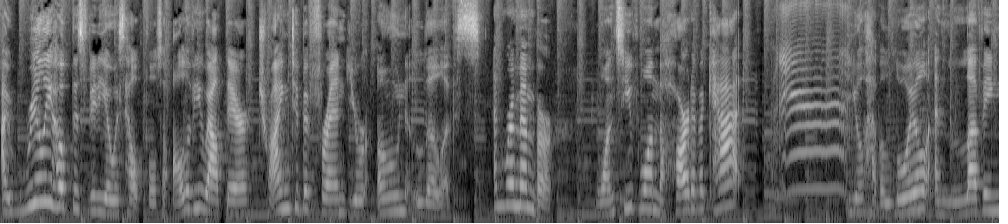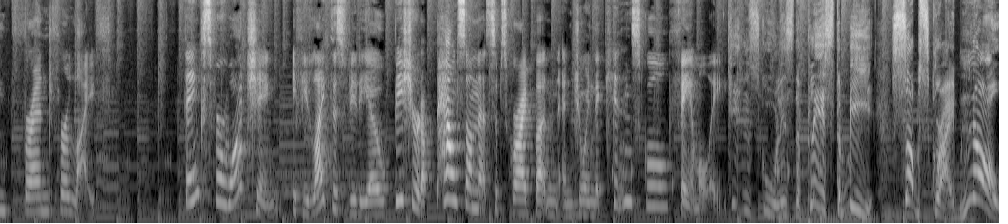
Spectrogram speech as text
I really hope this video is helpful to all of you out there trying to befriend your own Liliths. And remember, once you've won the heart of a cat, you'll have a loyal and loving friend for life. Thanks for watching! If you like this video, be sure to pounce on that subscribe button and join the Kitten School family. Kitten School is the place to be. Subscribe now!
